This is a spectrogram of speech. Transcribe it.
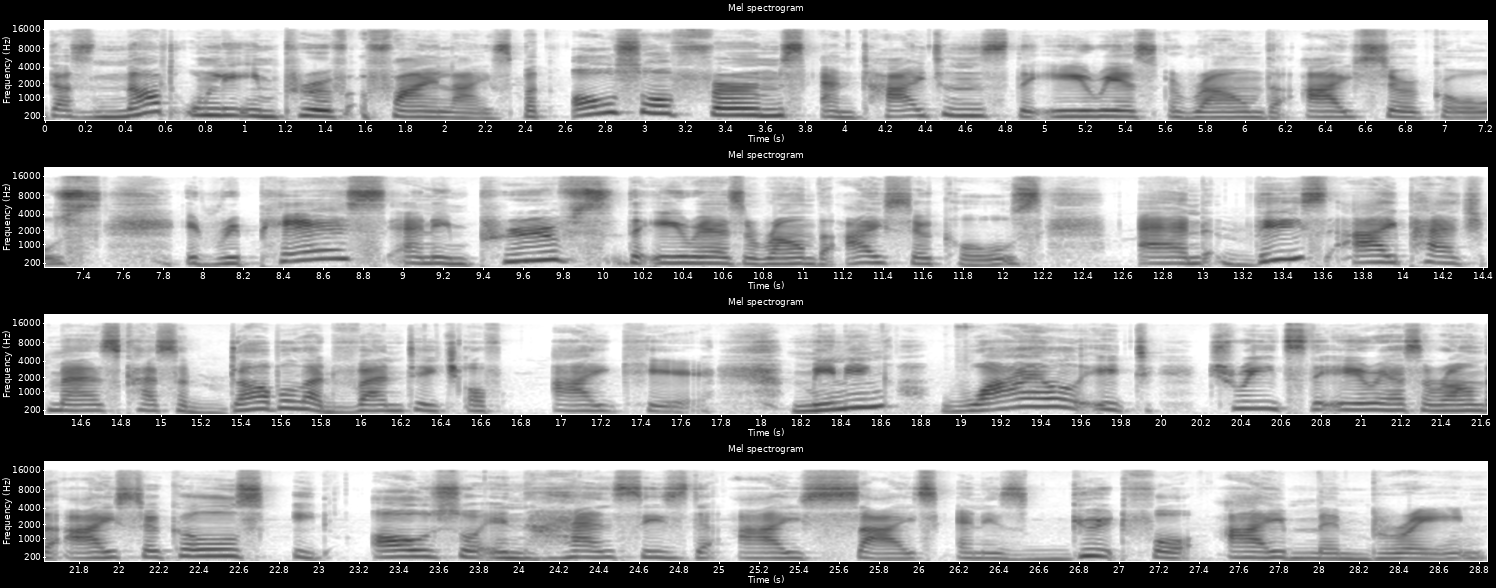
does not only improve fine lines but also firms and tightens the areas around the eye circles. It repairs and improves the areas around the eye circles. And this eye patch mask has a double advantage of eye care, meaning while it treats the areas around the eye circles, it also enhances the eyesight and is good for eye membrane.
